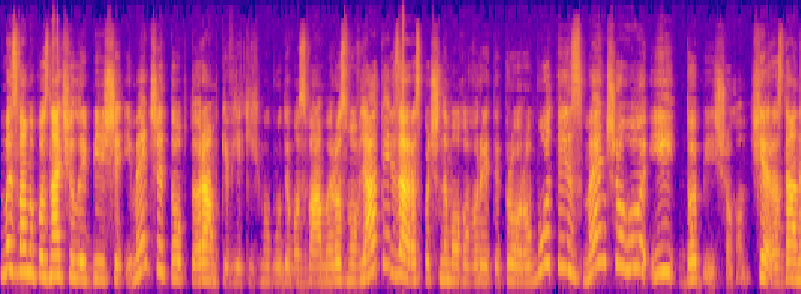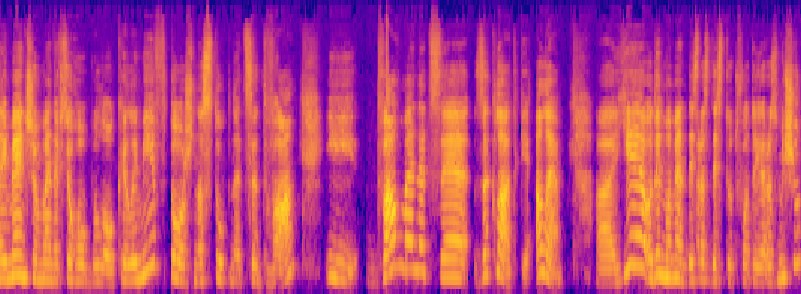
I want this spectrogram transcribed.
Ми з вами позначили більше і менше, тобто рамки, в яких ми будемо з вами розмовляти. І зараз почнемо говорити про роботи з меншого і до більшого. Ще раз, да, найменше в мене всього було килимів, тож наступне це два. І два в мене це закладки. Але є один момент, десь десь тут фото я розміщу.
